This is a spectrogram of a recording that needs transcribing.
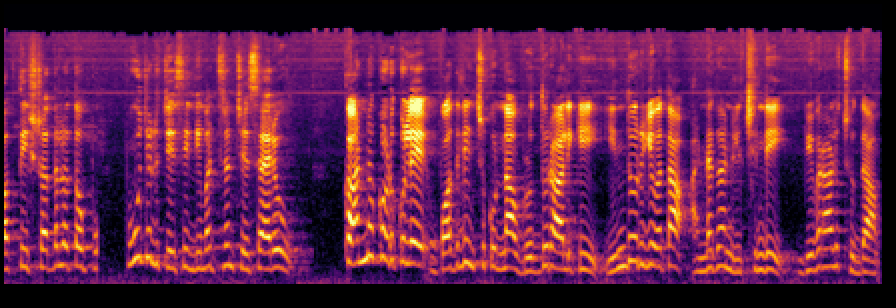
భక్తి శ్రద్ధలతో పూజలు చేసి నిమజ్జనం చేశారు. కన్న కొడుకులే వదిలించుకున్న వృద్ధురాలికి ఇందూరు యువత అండగా నిలిచింది. వివరాలు చూద్దాం.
